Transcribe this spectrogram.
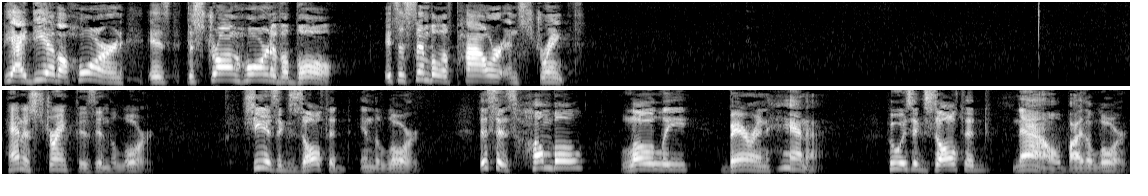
the idea of a horn is the strong horn of a bull. It's a symbol of power and strength. Hannah's strength is in the Lord. She is exalted in the Lord. This is humble, lowly, barren Hannah, who is exalted now by the Lord.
